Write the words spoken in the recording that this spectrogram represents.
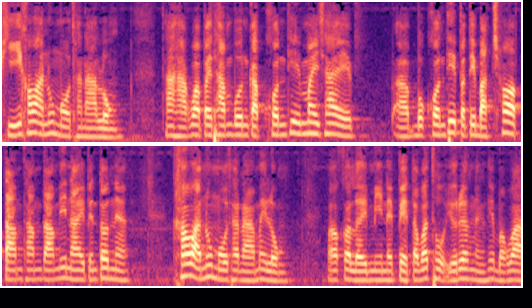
ผีเขาอนุโมทนาลง ถ้าหากว่าไปทำบุญกับคนที่ไม่ใช่บุคคลที่ปฏิบัติชอบตามธรรมตามวินัยเป็นต้นเนี่ยเขาอนุโมทนาไม่ลงเราก็เลยมีในเปตวัตถุอยู่เรื่องหนึ่งที่บอกว่า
